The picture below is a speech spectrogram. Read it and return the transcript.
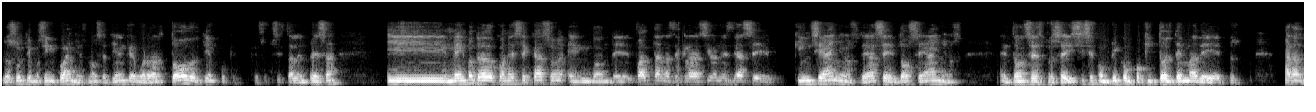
los últimos cinco años, ¿no? Se tienen que guardar todo el tiempo que, que subsista la empresa. Y me he encontrado con ese caso en donde faltan las declaraciones de hace 15 años, de hace 12 años. Entonces, pues ahí sí se complica un poquito el tema de, pues, para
